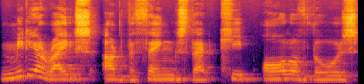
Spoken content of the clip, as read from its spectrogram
media rights are the things that keep all of those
